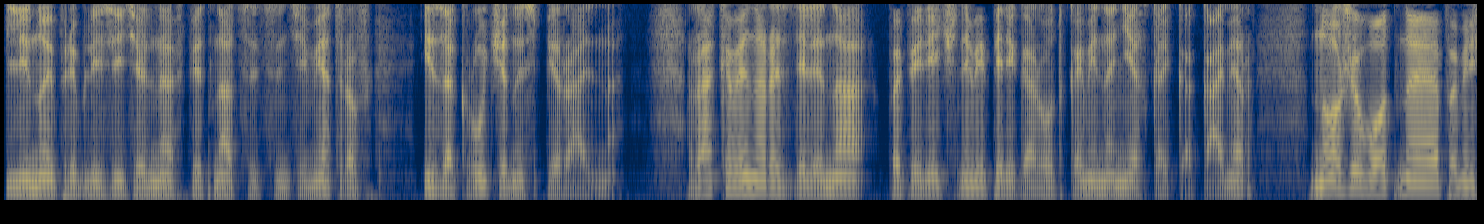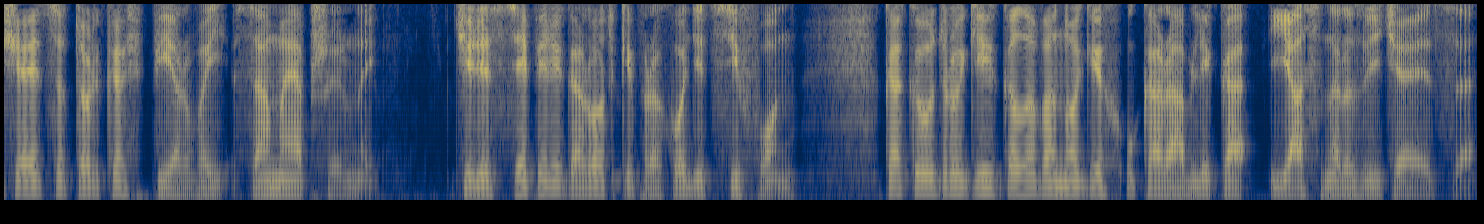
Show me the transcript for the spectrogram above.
длиной приблизительно в 15 сантиметров и закручены спирально. Раковина разделена поперечными перегородками на несколько камер, но животное помещается только в первой, самой обширной. Через все перегородки проходит сифон. Как и у других головоногих, у кораблика ясно различается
